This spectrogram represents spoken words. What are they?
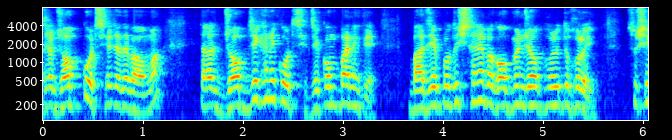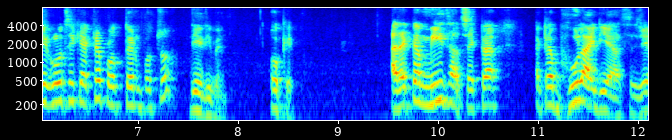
যেটা জব করছে, যাদের বাবা মা, তারা জব যেখানে করছে, যে কোম্পানিতে বা যে প্রতিষ্ঠানে বা গভর্নমেন্ট জব হলে তো হলোই সো সেগুলো থেকে একটা প্রত্যয়নপত্র দিয়ে দিবেন। ওকে আর একটা মিথ আছে, একটা একটা ভুল আইডিয়া আছে যে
